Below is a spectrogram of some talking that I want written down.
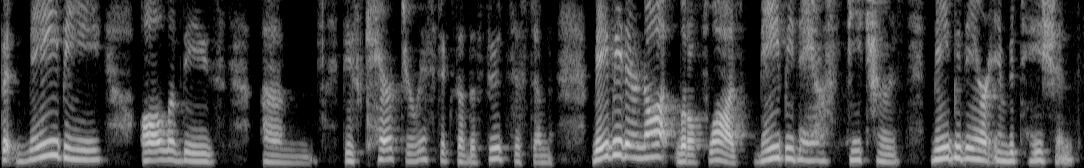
But maybe all of these um, these characteristics of the food system. Maybe they're not little flaws. Maybe they are features. Maybe they are invitations,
